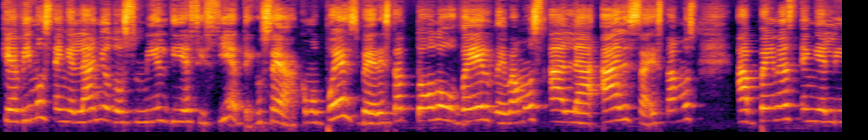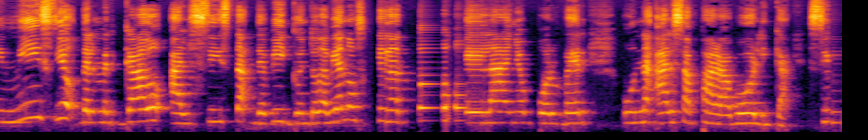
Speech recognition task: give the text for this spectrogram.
que vimos en el año 2017. O sea, como puedes ver, está todo verde, vamos a la alza, estamos apenas en el inicio del mercado alcista de Bitcoin. Todavía nos queda todo el año por ver una alza parabólica. Si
